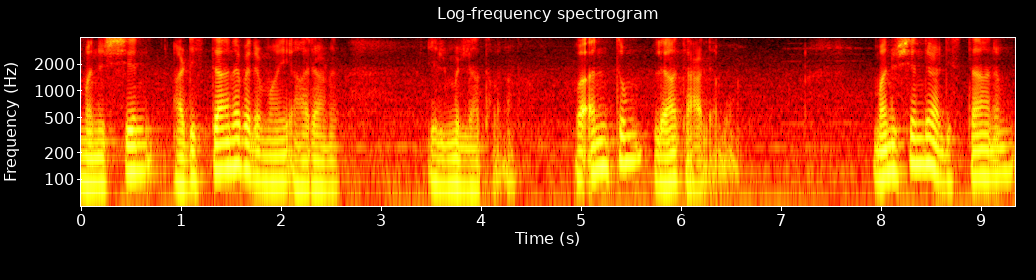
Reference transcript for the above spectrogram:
മനുഷ്യൻ അടിസ്ഥാനപരമായി ആരാണ്? ഇൽമില്ലാത്തവനാണ്. വ അൻതും ലാ താലമോ മനുഷ്യന്റെ അടിസ്ഥാനം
